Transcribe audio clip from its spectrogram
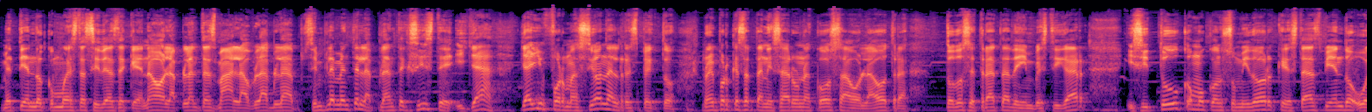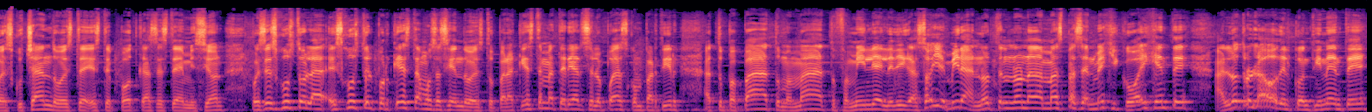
metiendo como estas ideas de que no, la planta es mala o bla, bla. Simplemente la planta existe y ya, ya hay información al respecto. No hay por qué satanizar una cosa o la otra. Todo se trata de investigar y si tú como consumidor que estás viendo o escuchando este, este podcast, esta emisión, pues es justo, la, es justo el por qué estamos haciendo esto, para que este material se lo puedas compartir tu papá, a tu mamá, a tu familia y le digas, oye, mira, no, no nada más pasa en México, hay gente al otro lado del continente,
